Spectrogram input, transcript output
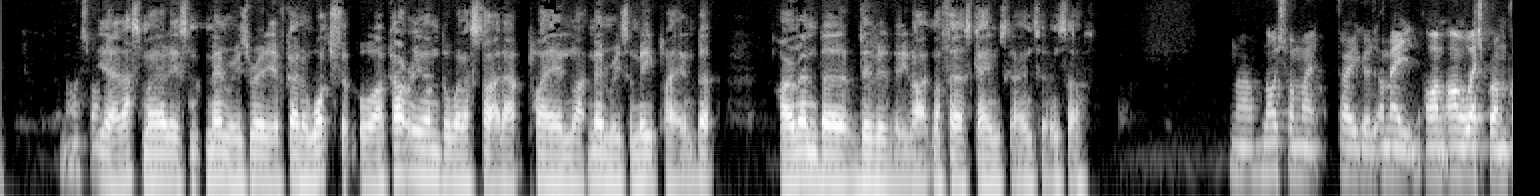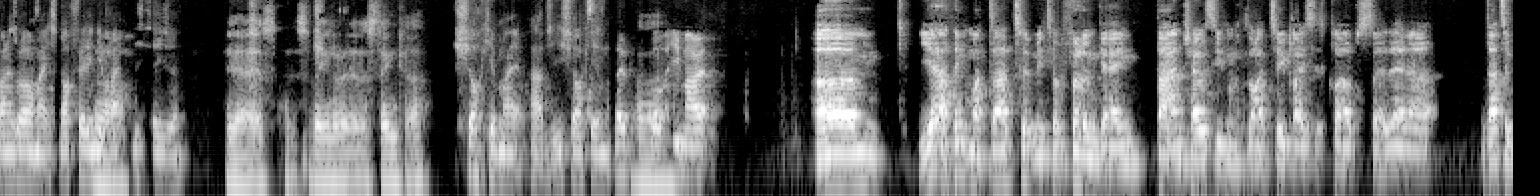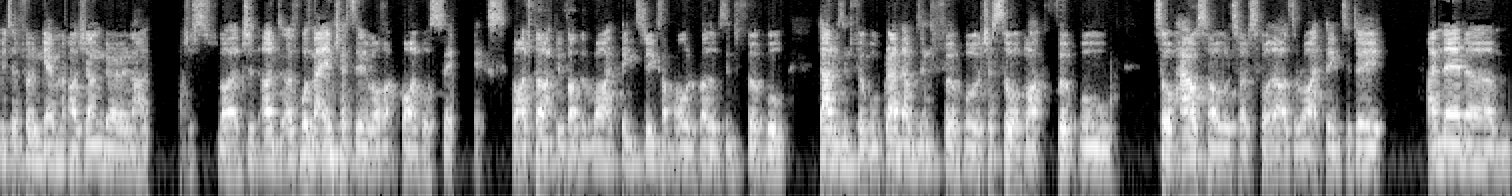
nice one. Yeah, that's my earliest memories really of going to watch football. I can't remember when I started out playing, like memories of me playing, but I remember vividly like my first games going to and stuff. No, nice one, mate. Very good. I mean, I'm, I'm a West Brom fan as well, mate. So I'm feeling your pain Oh. this season. Yeah, it's, it's been a bit of a stinker. Shocking, mate. Absolutely shocking. What about you, Marriott? Um, yeah, I think my dad took me to a Fulham game. That and Chelsea were like two closest clubs. So then, uh, dad took me to a Fulham game when I was younger, and I just like I, just, I, I wasn't that interested in it. I was like five or six, but I felt like it was like the right thing to do because my older brother was into football, dad was into football, granddad was into football. It was just sort of like a football sort of household. So I just thought that was the right thing to do. And then, um,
